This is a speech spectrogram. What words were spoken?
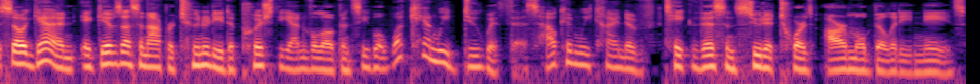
so again, it gives us an opportunity to push the envelope and see, well, what can we do with this? How can we kind of take this and suit it towards our mobility needs?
